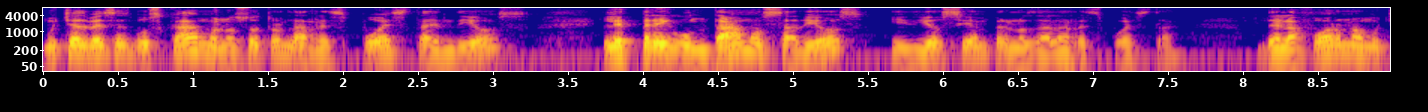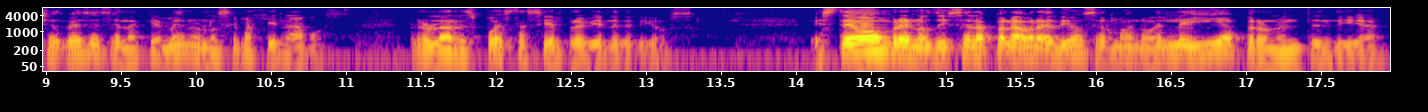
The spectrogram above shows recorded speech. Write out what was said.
muchas veces buscamos nosotros la respuesta en Dios, le preguntamos a Dios y Dios siempre nos da la respuesta, de la forma muchas veces en la que menos nos imaginamos, pero la respuesta siempre viene de Dios. Este hombre nos dice la palabra de Dios, hermano. Él leía, pero no entendía.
